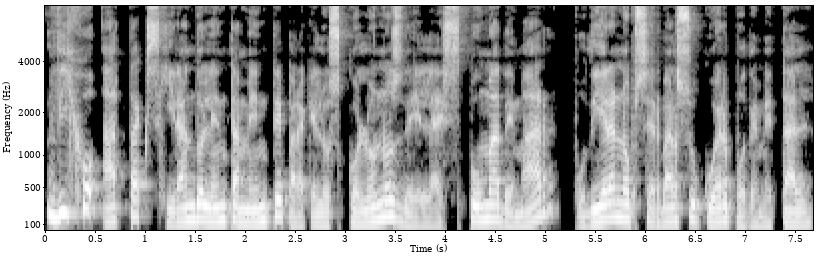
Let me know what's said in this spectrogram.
dijo Atax girando lentamente para que los colonos de la espuma de mar pudieran observar su cuerpo de metal.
